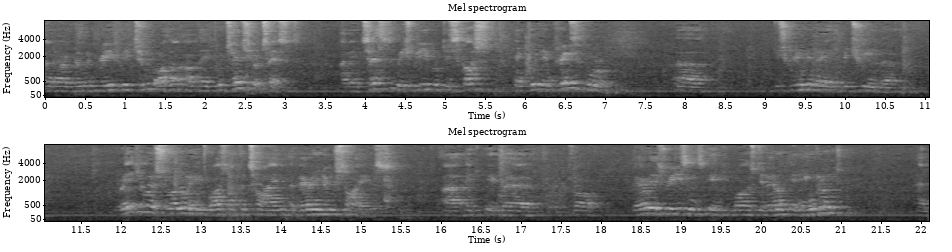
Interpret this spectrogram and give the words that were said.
and I'll do it briefly, two other of the potential tests. I mean, tests which people discussed and could in principle uh, discriminate between them. Radio astronomy was at the time a very new science. Uh, it, it, uh, for various reasons, it was developed in England and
